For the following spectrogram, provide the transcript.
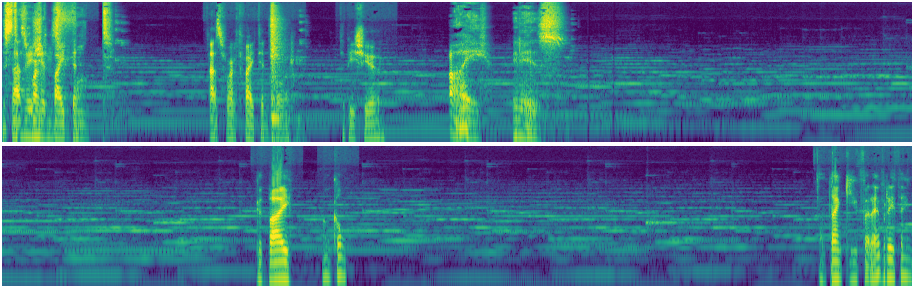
This That's worth fighting. fucked. That's worth fighting for, to be sure. Aye, it is. Goodbye, Uncle. And thank you for everything.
